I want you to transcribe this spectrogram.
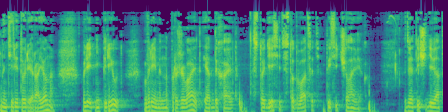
На территории района в летний период временно проживает и отдыхает 110-120 тысяч человек. С 2009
